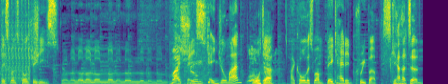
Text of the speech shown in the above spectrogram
This one's called cheese. My face. Angel Man. Water. I call this one big-headed creeper. Skeleton.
